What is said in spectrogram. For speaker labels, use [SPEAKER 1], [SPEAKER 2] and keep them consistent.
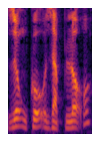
[SPEAKER 1] dụng cụ dập lỗ,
